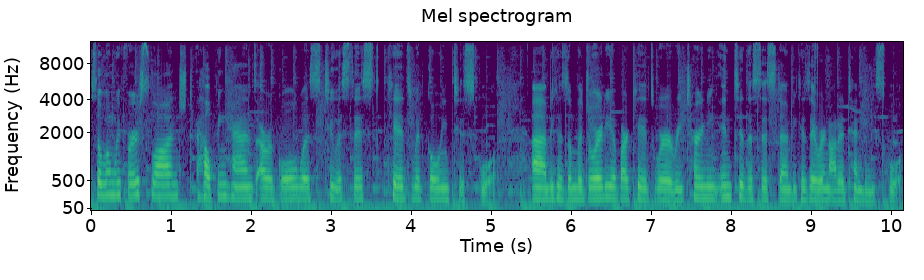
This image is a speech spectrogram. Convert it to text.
So when we first launched Helping Hands, our goal was to assist kids with going to school uh, because the majority of our kids were returning into the system because they were not attending school.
